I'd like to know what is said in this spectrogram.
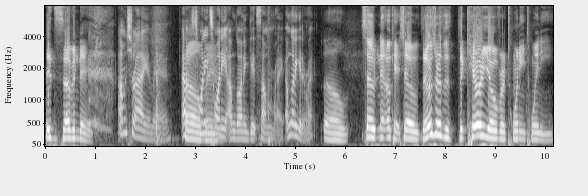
in seven days. I'm trying, man. Oh, Um, 2020, I'm gonna get something right. I'm gonna get it right. Oh, so now okay, so those are the the carryover 2020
